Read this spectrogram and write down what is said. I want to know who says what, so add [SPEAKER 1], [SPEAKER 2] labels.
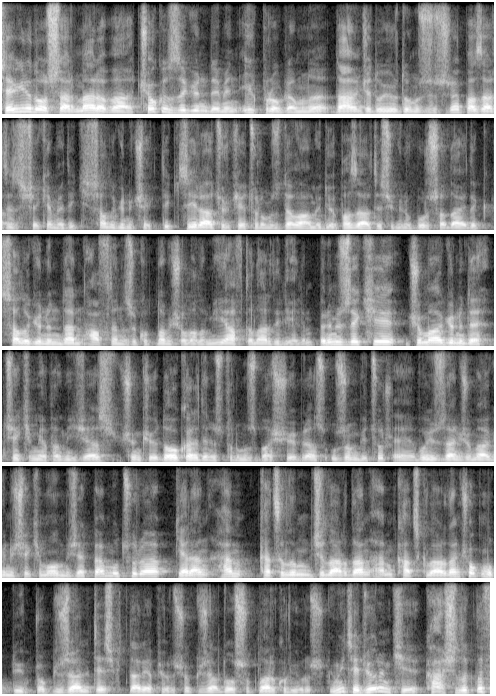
[SPEAKER 1] Sevgili dostlar merhaba. Çok hızlı gündemin ilk programını daha önce duyurduğumuz üzere pazartesi çekemedik. Salı günü çektik. Zira Türkiye turumuz devam ediyor. Pazartesi günü Bursa'daydık. Salı gününden haftanızı kutlamış olalım. İyi haftalar dileyelim. Önümüzdeki cuma günü de çekim yapamayacağız. Çünkü Doğu Karadeniz turumuz başlıyor. Biraz uzun bir tur. Ee, bu yüzden cuma günü çekim olmayacak. Ben bu tura gelen hem katılımcılardan hem katkılardan çok mutluyum. Çok güzel tespitler yapıyoruz. Çok güzel dostluklar kuruyoruz. Ümit ediyorum ki karşılıklı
